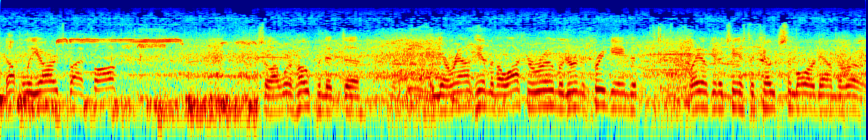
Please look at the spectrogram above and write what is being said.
A couple of yards by Faulk. So we're hoping that uh, around him in the locker room or during the pregame that Way will get a chance to coach some more down the road.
